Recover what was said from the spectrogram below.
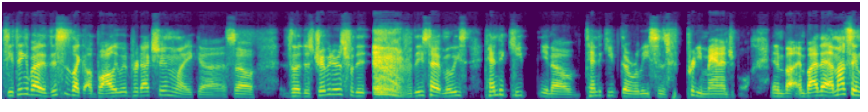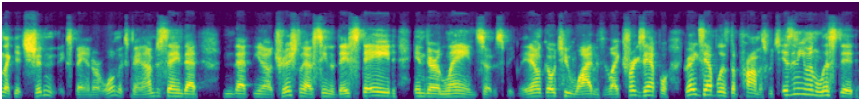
see. Think about it. This is like a Bollywood production. Like, uh, so the distributors for the for these type of movies tend to keep you know tend to keep their releases pretty manageable. And by and by that, I'm not saying like it shouldn't expand or won't expand. I'm just saying that that you know traditionally I've seen that they've stayed in their lane, so to speak. They don't go too wide with it. Like for example, great example is The Promise, which isn't even listed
